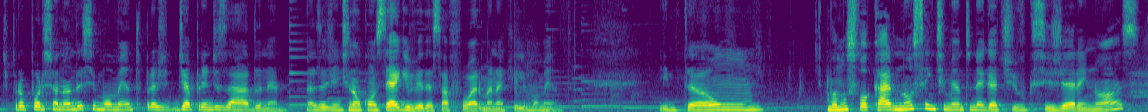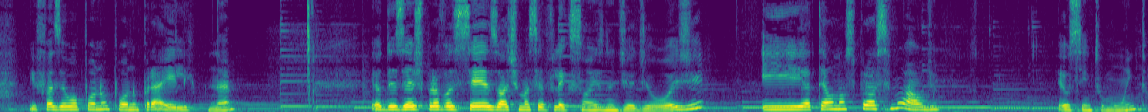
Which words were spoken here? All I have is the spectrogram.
te, proporcionando esse momento pra, de aprendizado, né? Mas a gente não consegue ver dessa forma naquele momento. Então, vamos focar no sentimento negativo que se gera em nós e fazer o oponopono para ele, né? Eu desejo para vocês ótimas reflexões no dia de hoje e até o nosso próximo áudio. Eu sinto muito,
